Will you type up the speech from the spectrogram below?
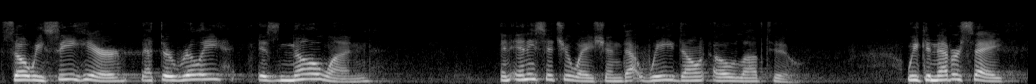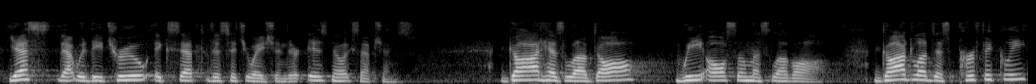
So we see here that there really is no one in any situation that we don't owe love to. We can never say, yes, that would be true except this situation. There is no exceptions. God has loved all. We also must love all. God loved us perfectly.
